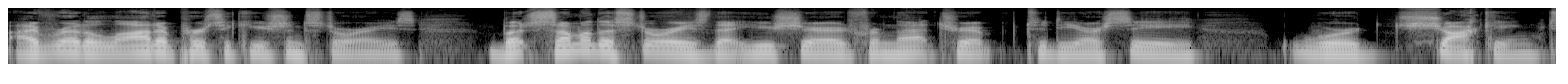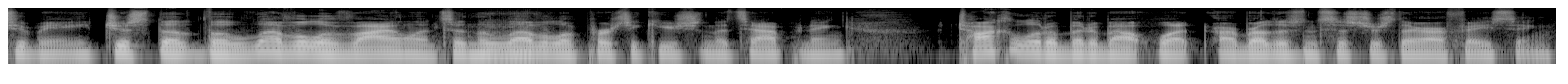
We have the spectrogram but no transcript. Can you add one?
I've read a lot of persecution stories, but some of the stories that you shared from that trip to DRC were shocking to me. Just the the level of violence and the mm-hmm. level of persecution that's happening talk a little bit about what our brothers and sisters there are facing.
